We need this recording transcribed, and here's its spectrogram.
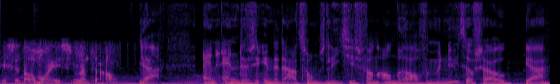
is het allemaal instrumentaal. Ja. En, en dus inderdaad soms liedjes van anderhalve minuut of zo. Ja.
